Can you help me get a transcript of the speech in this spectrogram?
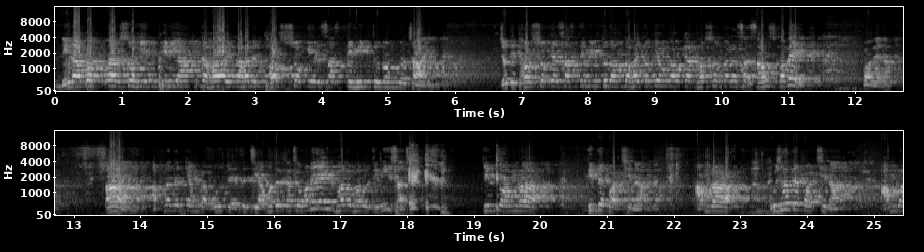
নিরাপত্তার সহিত ফিরিয়ে আনতে হয়, তাহলে ধর্ষকের শাস্তি মৃত্যুদণ্ড চাই। যদি ধর্ষকের শাস্তি মৃত্যুদণ্ড হয়, তো কেউ কাউকে ধর্ষণ করার সাহস পাবে? পাবে না। তাই আপনাদেরকে আমরা বলতে এসেছি, আমাদের কাছে অনেক ভালো ভালো জিনিস আছে, কিন্তু আমরা দিতে পারছি না, আমরা বুঝাতে পারছি না, আমরা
